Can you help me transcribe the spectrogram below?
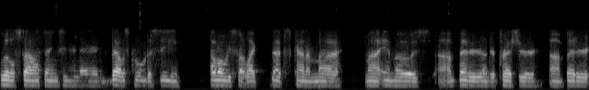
little style things here and there. And that was cool to see. I've always felt like that's kind of my my mo is uh, better under pressure, uh, better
